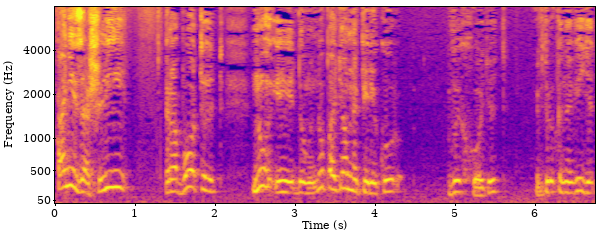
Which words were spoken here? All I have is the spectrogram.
Они зашли, работают, ну и думаю, ну пойдем на перекур. Выходят, и вдруг она видит,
